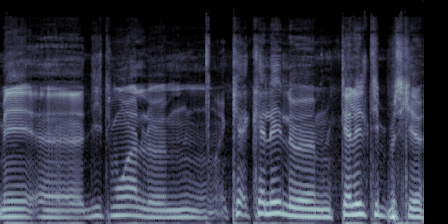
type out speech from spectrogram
mais euh, dites-moi le quel, quel est le quel est le type parce que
